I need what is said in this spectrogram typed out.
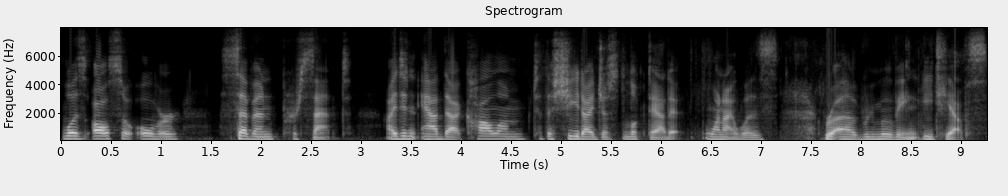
was also over 7%. I didn't add that column to the sheet, I just looked at it when I was uh, removing ETFs.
